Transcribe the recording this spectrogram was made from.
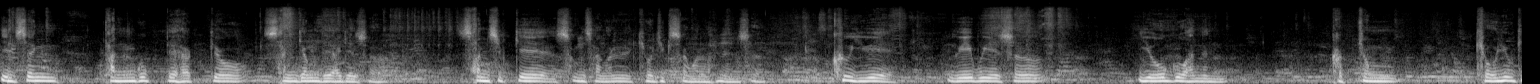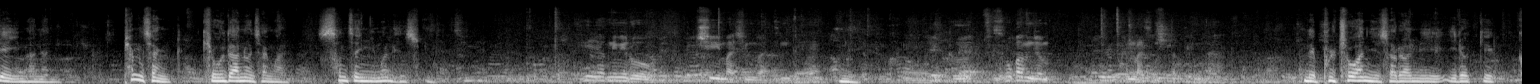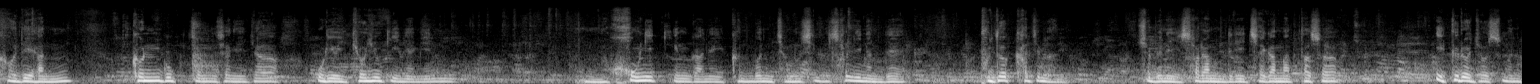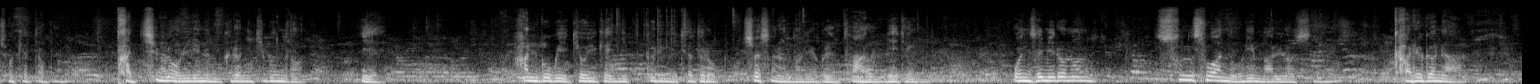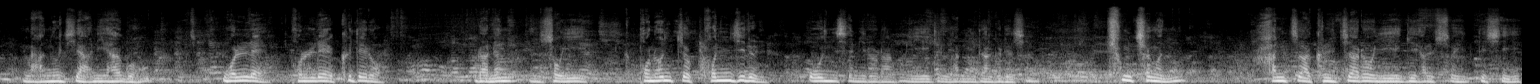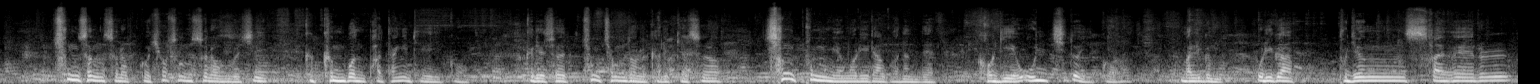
일생 단국대학교 상경대학에서 30개 성상을 교직생활을 하면서 그 이외에 외부에서 요구하는 각종 교육에 임하는 평생 교단의 생활 선생님을 했습니다. 회장님으로 취임하신 것 같은데 네. 어, 그 소감 좀 한 말씀 부탁드립니다. 근데 불초한 이 사람이 이렇게 거대한 건국 정성이자 우리의 교육 이념인 음, 홍익 인간의 근본 정신을 살리는데 부덕하지만 주변의 사람들이 제가 맡아서 이끌어줬으면 좋겠다고 닻을 올리는 그런 기분으로 예 한국의 교육의 밑거름이 되도록 최선의 노력을 다할 예정입니다. 온세미로는 순수한 우리말로서 가르거나 나누지 아니하고 원래 본래 그대로라는 소위 본원적 본질을 온세미로라고 얘기를 합니다. 그래서 충청은 한자 글자로 얘기할 수 있듯이 충성스럽고 효성스러운 것이 그 근본 바탕이 되어 있고 그래서 충청도를 가리켜서 청풍명월이라고 하는데 거기에 운치도 있고 맑음 우리가 부정사회를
